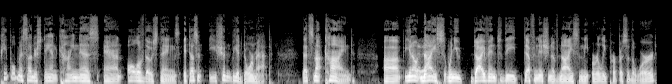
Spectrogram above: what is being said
people misunderstand kindness and all of those things. It doesn't. You shouldn't be a doormat. That's not kind. Um, you know, nice. When you dive into the definition of nice and the early purpose of the word,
